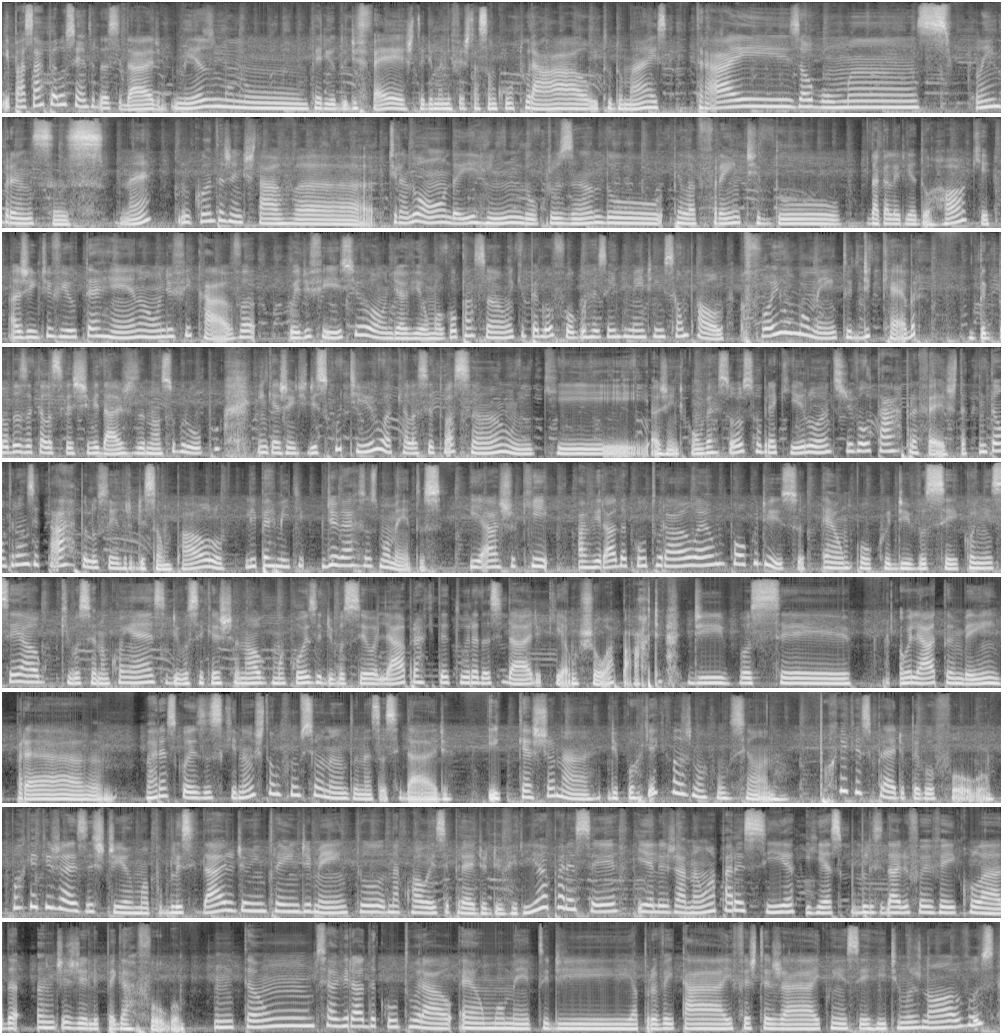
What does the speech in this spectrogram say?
E passar pelo centro da cidade, mesmo num período de festa, de manifestação cultural e tudo mais, traz algumas lembranças, né? Enquanto a gente estava tirando onda e rindo, cruzando pela frente do da galeria do rock, a gente viu o terreno onde ficava o edifício onde havia uma ocupação e que pegou fogo recentemente em São Paulo. Foi um momento de quebra de todas aquelas festividades do nosso grupo, em que a gente discutiu aquela situação, em que a gente conversou sobre aquilo antes de voltar para a festa. Então, transitar pelo centro de São Paulo lhe permite diversos momentos. E acho que a virada cultural é um pouco disso. É um pouco de você conhecer algo que você não conhece, de você questionar alguma coisa, de você olhar para a arquitetura da cidade, que é um show à parte, de você olhar também para várias coisas que não estão funcionando nessa cidade e questionar de por que, que elas não funcionam. Por que, que esse prédio pegou fogo? Por que, que já existia uma publicidade de um empreendimento na qual esse prédio deveria aparecer e ele já não aparecia e essa publicidade foi veiculada antes de ele pegar fogo? Então, se a virada cultural é um momento de aproveitar e festejar e conhecer ritmos novos,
